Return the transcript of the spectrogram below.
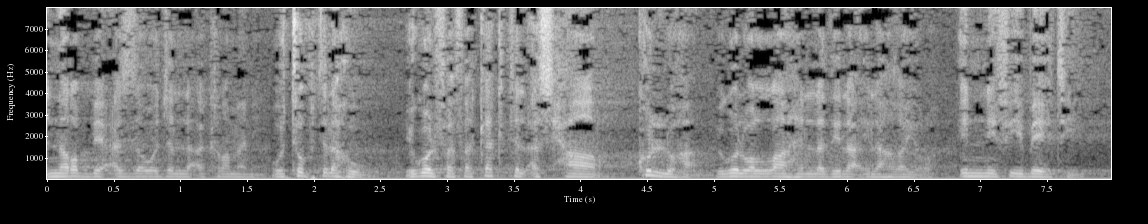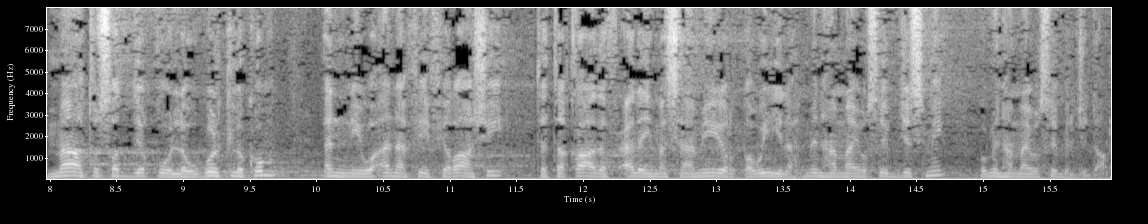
إن ربي عز وجل أكرمني وتبت له. يقول ففككت الأسحار كلها. يقول والله الذي لا إله غيره إني في بيتي. ما تصدقون لو قلت لكم أني وأنا في فراشي تتقاذف علي مسامير طويلة منها ما يصيب جسمي ومنها ما يصيب الجدار.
